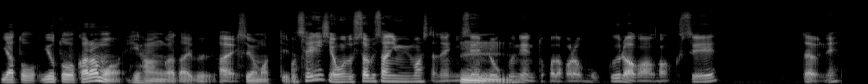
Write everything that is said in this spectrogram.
野党、与党からも批判がだいぶはい強まっているまあ、。成人式は本当久々に見ましたね。2006年とかだから僕らが学生だよね。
